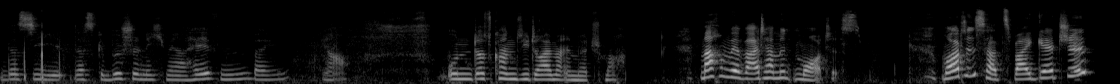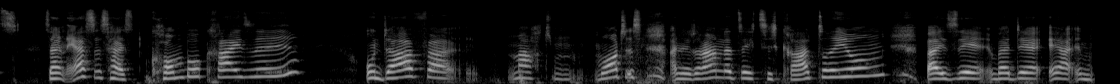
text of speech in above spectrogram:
dass sie das Gebüsche nicht mehr helfen. Bei, ja. Und das kann sie dreimal im Match machen. Machen wir weiter mit Mortis. Mortis hat zwei Gadgets. Sein erstes heißt Combo-Kreisel. Und da macht Mortis eine 360-Grad-Drehung, bei, bei, der er im,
